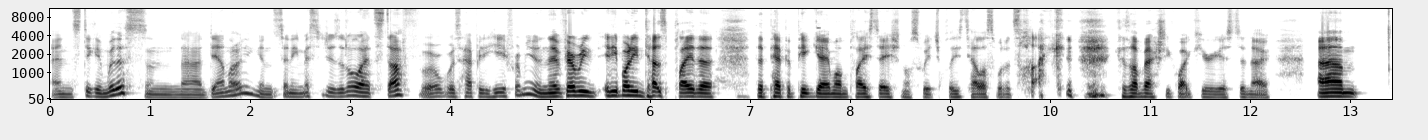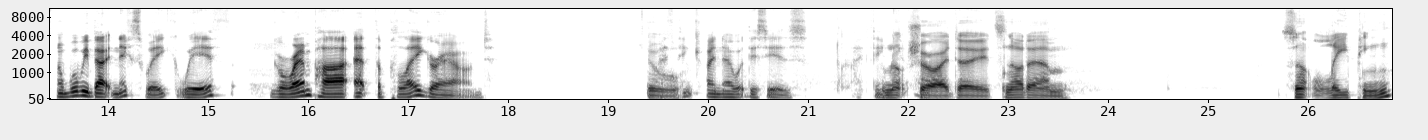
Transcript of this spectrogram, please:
and sticking with us and uh, downloading and sending messages and all that stuff. We're always happy to hear from you. And if every, anybody does play the the Peppa Pig game on PlayStation or Switch, please tell us what it's like because I'm actually quite curious to know. Um, and we'll be back next week with Grandpa at the Playground. I think I know what this is. I think I'm not sure I do. It's not um, it's not leaping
